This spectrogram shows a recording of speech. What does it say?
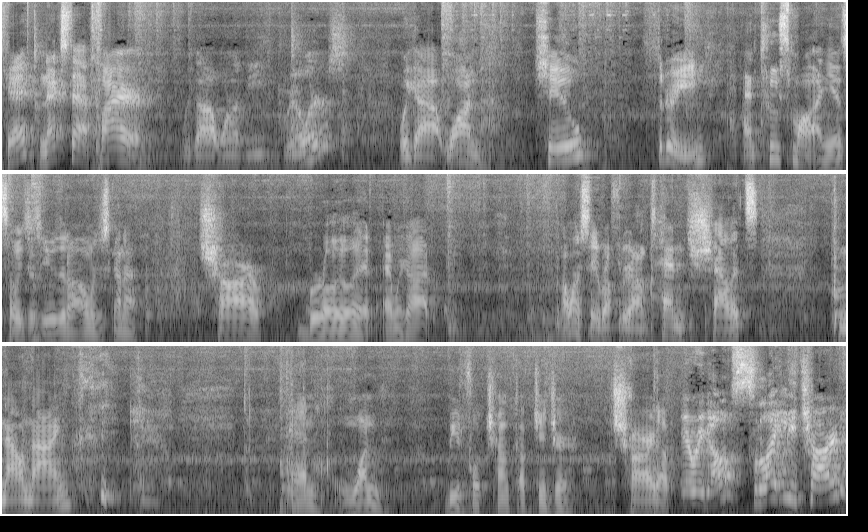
Okay, next step, fire. We got one of these grillers. We got one, two, three, and two small onions. So we just use it all. We're just gonna char broil it. And we got I want to say roughly around 10 shallots, now nine, and one beautiful chunk of ginger charred up. Here we go, slightly charred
